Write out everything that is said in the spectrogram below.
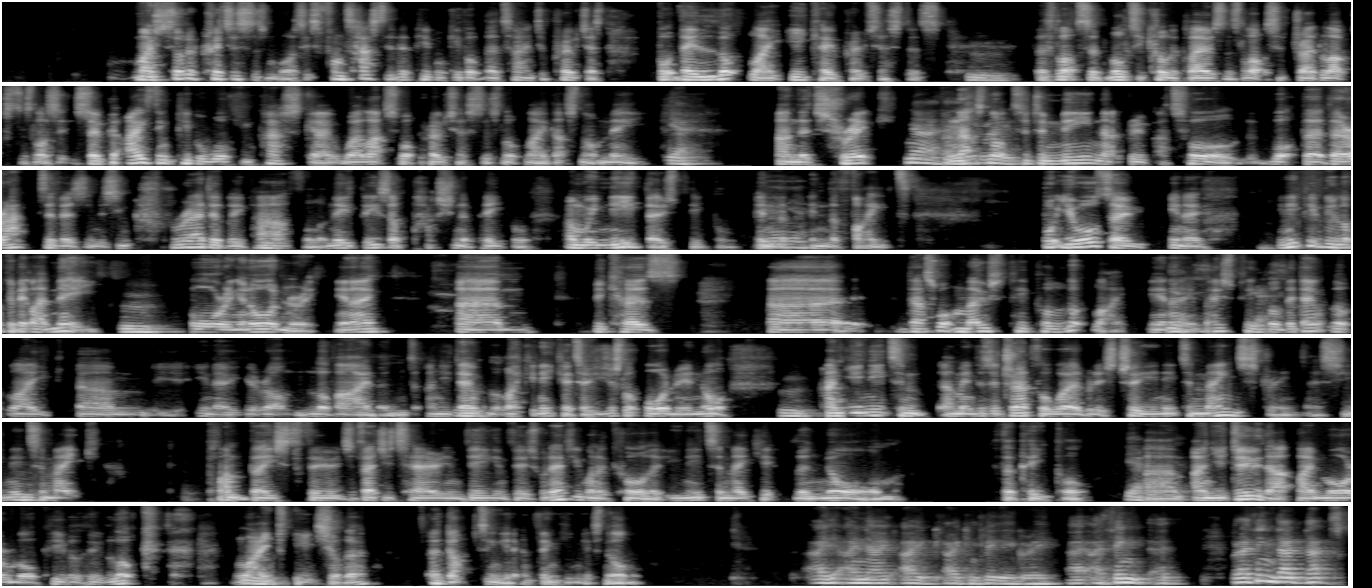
my sort of criticism was it's fantastic that people give up their time to protest, but they look like eco protesters. Mm. There's lots of multicolored clothes, there's lots of dreadlocks, there's lots of so I think people walking past go, Well, that's what protesters look like, that's not me. Yeah. And the trick, no, and that's not to demean that group at all. What their, their activism is incredibly hmm. powerful, and these, these are passionate people, and we need those people in yeah, the yeah. in the fight. But you also, you know, you need people who look a bit like me, mm. boring and ordinary, you know, um, because uh, that's what most people look like. You know, yes. most people yes. they don't look like um, you know you're on Love Island, and you don't mm. look like an eco You just look ordinary and normal. Mm. And you need to. I mean, there's a dreadful word, but it's true. You need to mainstream this. You need mm. to make plant-based foods, vegetarian, vegan foods, whatever you want to call it. You need to make it the norm for people yeah. Um, and you do that by more and more people who look like mm. each other adopting it and thinking it's normal. I I know I, I completely agree. I, I think, uh, but I think that that's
